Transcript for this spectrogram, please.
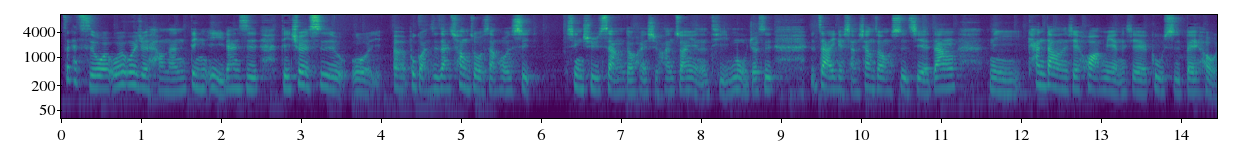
这个词我我我也觉得好难定义，但是的确是我呃不管是在创作上或者是兴趣上都很喜欢钻研的题目，就是在一个想象中的世界，当你看到那些画面、那些故事背后，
